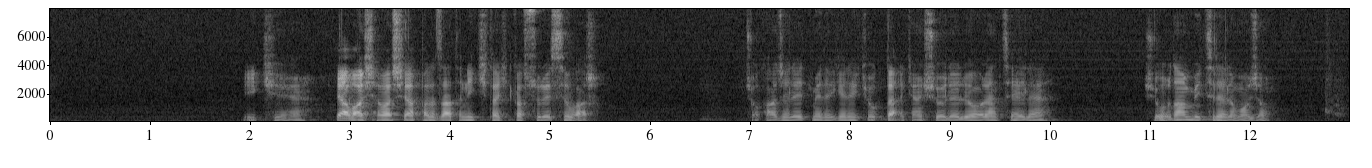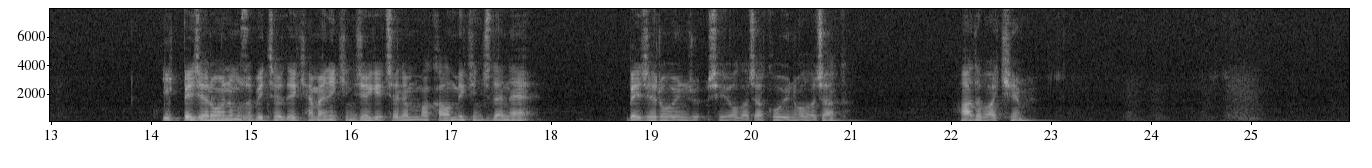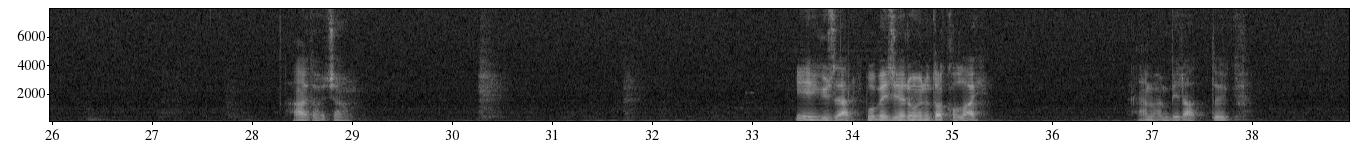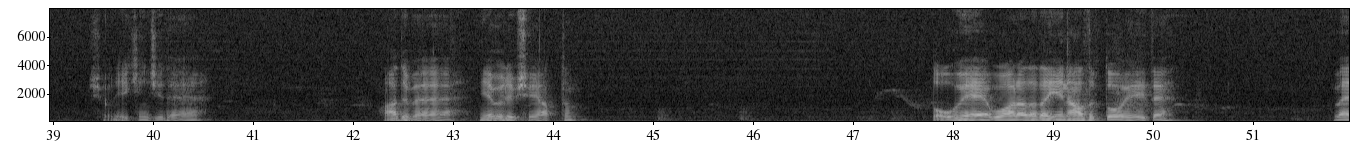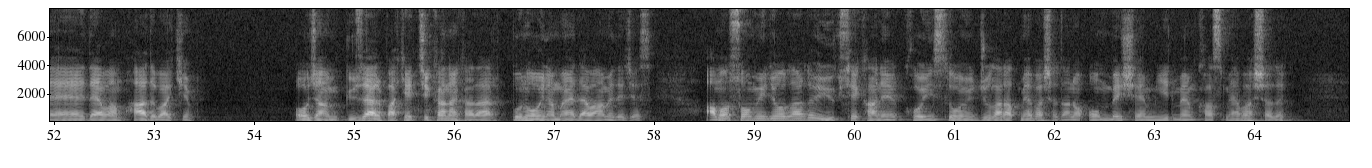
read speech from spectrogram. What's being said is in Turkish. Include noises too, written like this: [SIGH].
iki. Yavaş yavaş yaparız. Zaten 2 dakika süresi var. Çok acele etmeye de gerek yok derken şöyle Llorente ile şuradan bitirelim hocam. İlk beceri oyunumuzu bitirdik. Hemen ikinciye geçelim. Bakalım ikincide ne beceri oyuncu şey olacak, oyun olacak. Hadi bakayım. Hadi hocam. İyi güzel. Bu beceri oyunu da kolay. Hemen bir attık. Şöyle ikinci de. Hadi be. Niye böyle bir şey yaptım? Doğu'ya bu arada da yeni aldık Doğu'yu de. Ve devam. Hadi bakayım. Hocam güzel paket çıkana kadar bunu oynamaya devam edeceğiz. Ama son videolarda yüksek hani coinsli oyuncular atmaya başladı. Hani 15M 20M kasmaya başladık.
